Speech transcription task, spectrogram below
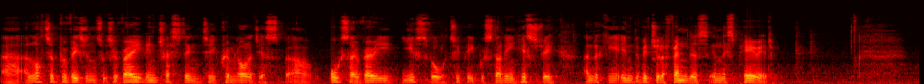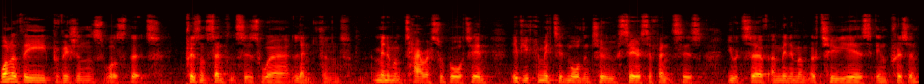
uh, a lot of provisions which are very interesting to criminologists, but are also very useful to people studying history and looking at individual offenders in this period. One of the provisions was that prison sentences were lengthened. Minimum tariffs were brought in. If you committed more than two serious offences, you would serve a minimum of two years in prison.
